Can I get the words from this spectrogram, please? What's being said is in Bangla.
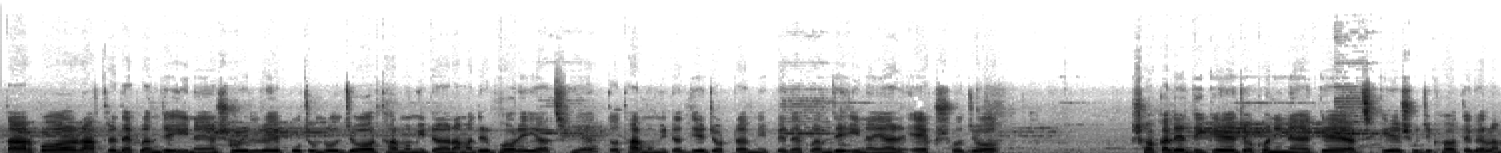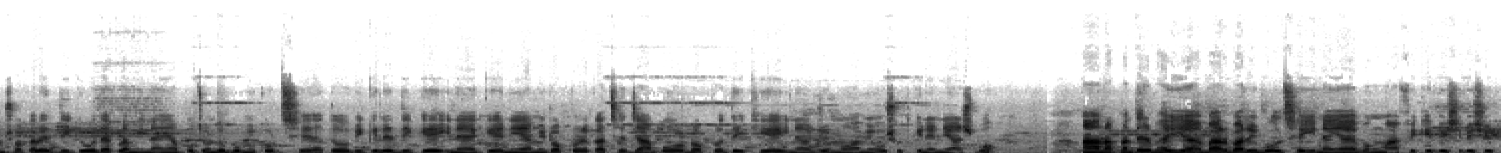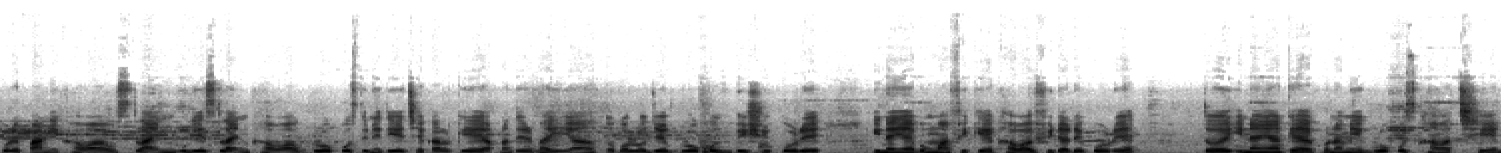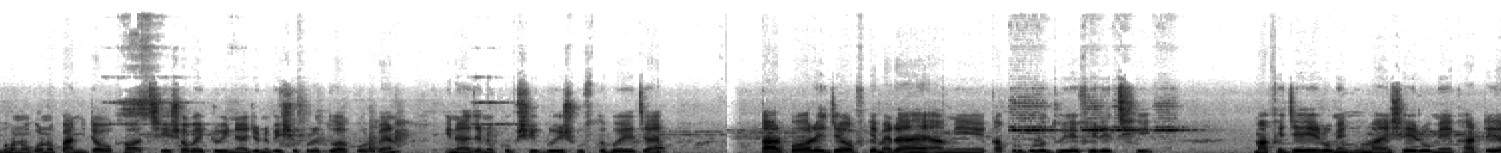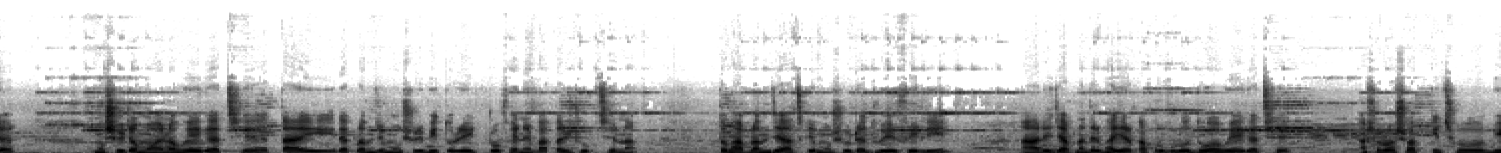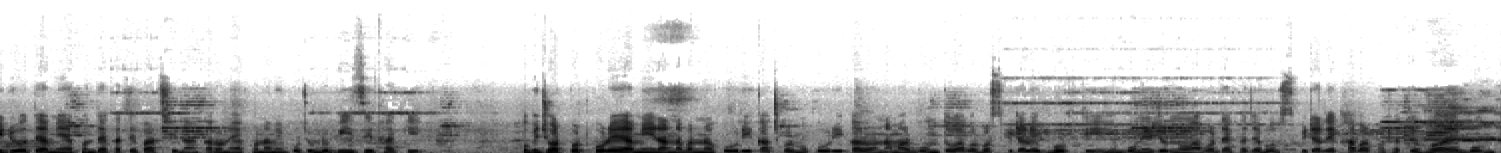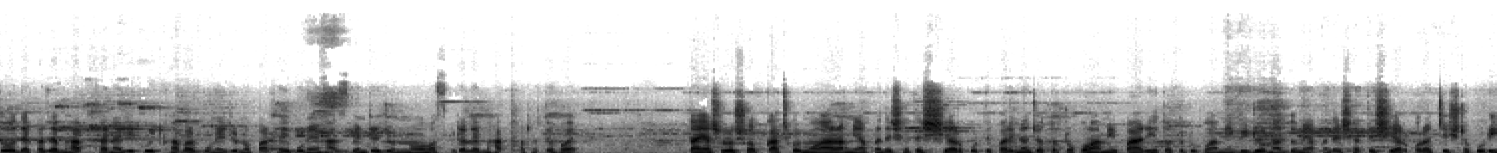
তারপর রাত্রে দেখলাম যে ইনায়ার শরীরে প্রচণ্ড জ্বর, থার্মোমিটার আমাদের ঘরেই আছে। তো থার্মোমিটার দিয়ে জ্বরটা মেপে দেখলাম যে ইনায়ার একশো জ্বর। সকালের দিকে যখন ইনায়াকে আজকে সুজি খাওয়াতে গেলাম, সকালের দিকেও দেখলাম ইনায়া প্রচণ্ড বমি করছে। তো বিকেলের দিকে ইনায়াকে নিয়ে আমি ডক্টরের কাছে যাব। ডক্টর দেখিয়ে ইনার জন্য আমি ওষুধ কিনে নিয়ে আসব। আর আপনাদের ভাইয়া বারবারই বলছে, ইনাইয়া এবং মাফিকে বেশি বেশি করে পানি খাওয়াও, স্লাইন গুলিয়ে স্লাইন খাওয়াও, গ্লুকোজ কিনে দিয়েছে কালকে। আপনাদের ভাইয়া তো বলল যে গ্লুকোজ বেশি করে ইনাইয়া এবং মাফিকে খাওয়া ফিডারে করে। তো ইনাইয়াকে এখন আমি গ্লুকোজ খাওয়াচ্ছি, ঘন ঘন পানিটাও খাওয়াচ্ছি। সবাই একটু ইনাইয়ার জন্য বেশি করে দোয়া করবেন। ইনায়া যেন খুব শীঘ্রই সুস্থ হয়ে যায়। তারপর এই যে অফ ক্যামেরায় আমি কাপড়গুলো ধুয়ে ফেলেছি। মাফি যেই রুমে ঘুমায়, সেই রুমে খাটে মশুরিটা ময়লা হয়ে গেছে, তাই দেখলাম যে মশুরির ভিতরে একটু ফ্যানের বাতাস ঢুকছে না। তো ভাবলাম যে আজকে মশুরিটা ধুয়ে ফেলি। আর এই যে আপনাদের ভাইয়ের কাপড়গুলো ধোয়া হয়ে গেছে। আসলে সব কিছু ভিডিওতে আমি এখন দেখাতে পারছি না, কারণ এখন আমি প্রচণ্ড বিজি থাকি। খুবই ঝটপট করে আমি রান্নাবান্না করি, কাজকর্ম করি, কারণ আমার বোন তো আবার হসপিটালে ভর্তি। বোনের জন্য আবার দেখা যায় হসপিটালে খাবার পাঠাতে হয়। বোন তো দেখা যায় ভাত খায় না লিকুইড খাবার বোনের জন্য পাঠাই বোনের হাজব্যান্ডের জন্য হসপিটালে ভাত পাঠাতে হয়। তাই আসলে সব কাজকর্ম আর আমি আপনাদের সাথে শেয়ার করতে পারি না। যতটুকু আমি পারি, ততটুকু আমি ভিডিওর মাধ্যমে আপনাদের সাথে শেয়ার করার চেষ্টা করি।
